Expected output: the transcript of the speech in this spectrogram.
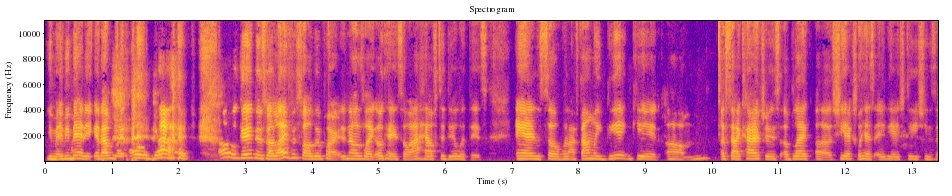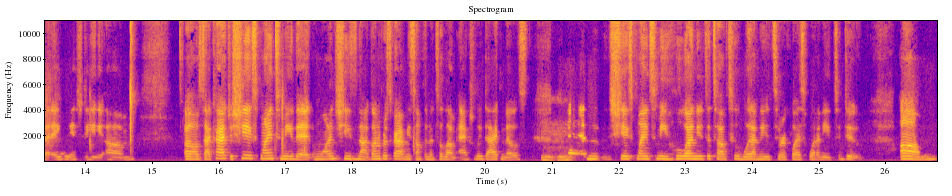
you may be manic. And I'm like, oh God, oh goodness, my life is falling apart. And I was like, okay, so I have to deal with this. And so when I finally did get um, a psychiatrist, a black, uh, she actually has ADHD. She's an ADHD um, uh, psychiatrist. She explained to me that one, she's not going to prescribe me something until I'm actually diagnosed. Mm-hmm. And she explained to me who I need to talk to, what I needed to request, what I need to do. Um,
